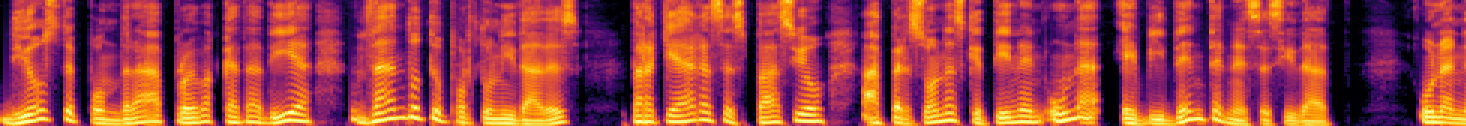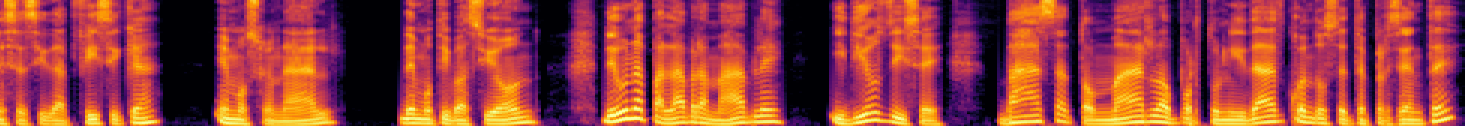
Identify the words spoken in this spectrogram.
Dios te pondrá a prueba cada día, dándote oportunidades para que hagas espacio a personas que tienen una evidente necesidad una necesidad física, emocional, de motivación, de una palabra amable, y Dios dice, ¿vas a tomar la oportunidad cuando se te presente?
